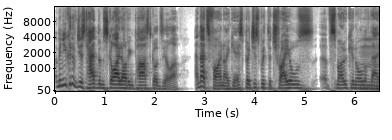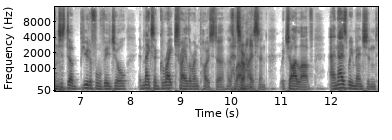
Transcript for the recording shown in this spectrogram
I mean, you could have just had them skydiving past Godzilla, and that's fine, I guess, but just with the trails of smoke and all of that, Mm. just a beautiful visual. It makes a great trailer and poster as That's well, right. Mason, which I love. And as we mentioned,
